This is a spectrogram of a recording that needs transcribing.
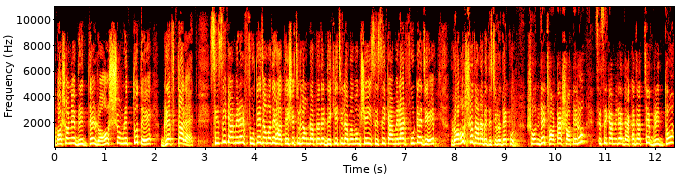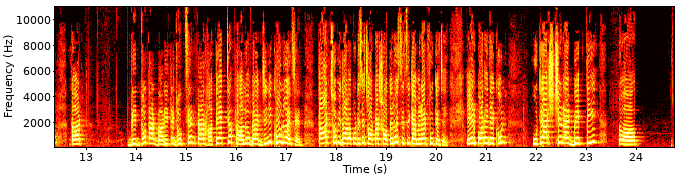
আবাসনে বৃদ্ধের রহস্য মৃত্যুতে গ্রেফতার এক। সিসি ক্যামেরার ফুটেজ আমাদের হাতে এসেছিল, আমরা আপনাদের দেখিয়েছিলাম এবং সেই সিসি ক্যামেরার ফুটেজে রহস্য দানা বেঁধেছিল। দেখুন, সন্ধে ছটা সতেরো, সিসি ক্যামেরায় দেখা যাচ্ছে বৃদ্ধ তার বৃদ্ধ তার বাড়িতে ঢুকছেন, তার হাতে একটা কালো ব্যাগ যিনি খুন হয়েছেন, তার ছবি ধরা পড়েছে ছটা সতেরোই সিসি ক্যামেরার ফুটেজে। এরপরে দেখুন, উঠে আসছেন এক ব্যক্তি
